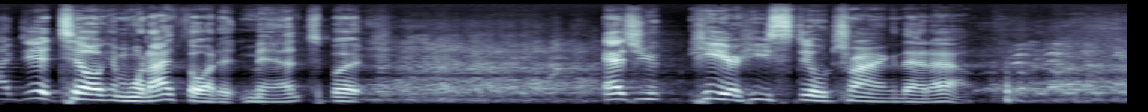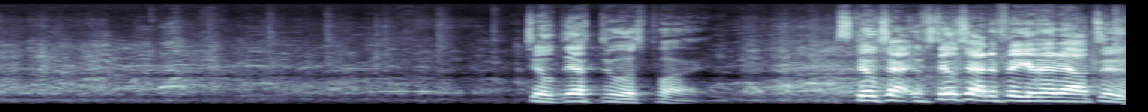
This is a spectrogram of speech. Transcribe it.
I did tell him what I thought it meant, but as you hear, he's still trying that out. Till death do us part. Still trying, still trying to figure that out too.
